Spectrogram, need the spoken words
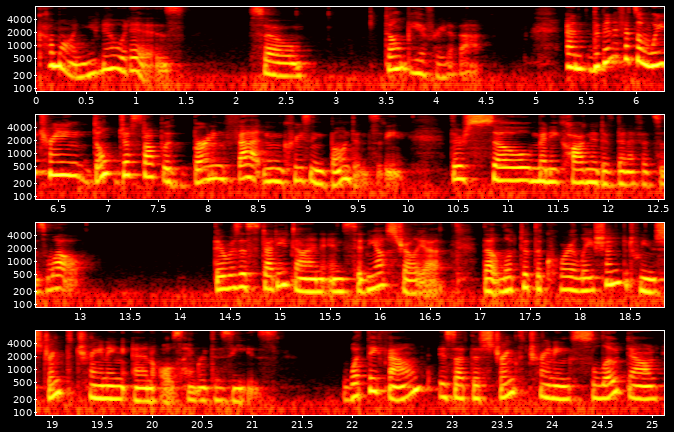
come on, you know it is. So don't be afraid of that. And the benefits of weight training don't just stop with burning fat and increasing bone density. There's so many cognitive benefits as well. There was a study done in Sydney, Australia that looked at the correlation between strength training and Alzheimer's disease. What they found is that the strength training slowed down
